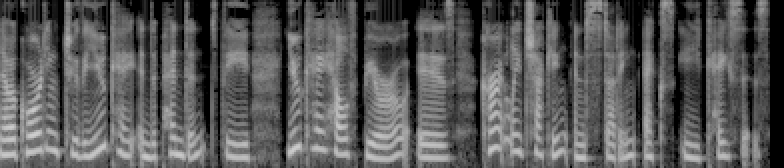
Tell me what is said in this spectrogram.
Now, according to the UK Independent, the UK Health Bureau is currently checking and studying XE cases.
